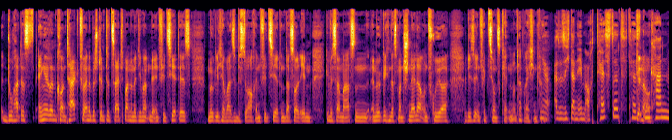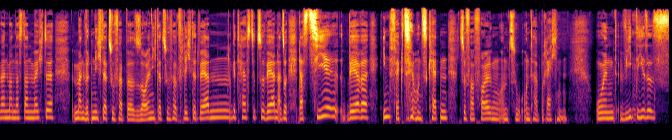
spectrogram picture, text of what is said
du hattest engeren Kontakt für eine bestimmte Zeitspanne mit jemandem, der infiziert ist. Möglicherweise bist du auch infiziert und das soll eben gewissermaßen ermöglichen, dass man schneller und früher diese Infektionsketten unterbrechen kann. Ja, also sich dann eben auch testet, testen genau. kann, wenn man das dann möchte. Man wird nicht dazu soll nicht dazu verpflichtet werden, getestet zu werden. Also das Ziel wäre, Infektionsketten zu verfolgen und zu unterbrechen. Und wie dieses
